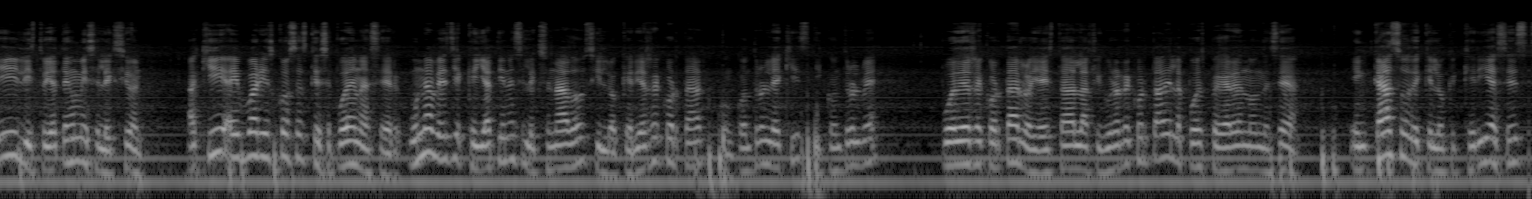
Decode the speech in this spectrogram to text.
Y listo, ya tengo mi selección. Aquí hay varias cosas que se pueden hacer. Una vez que ya tienes seleccionado, si lo querías recortar con control X y control V, puedes recortarlo y ahí está la figura recortada y la puedes pegar en donde sea. En caso de que lo que querías es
